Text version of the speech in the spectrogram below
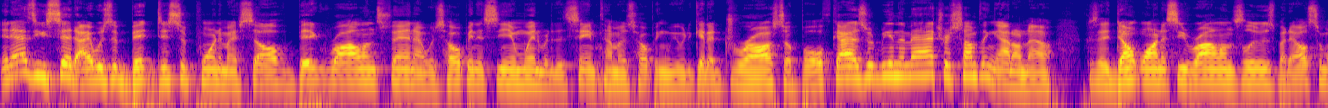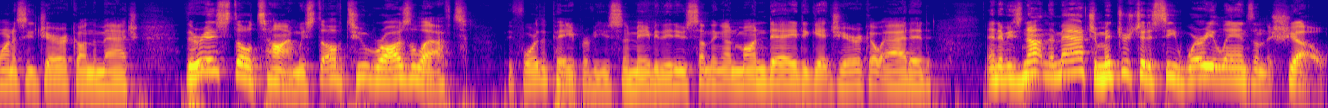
and as you said, I was a bit disappointed myself. Big Rollins fan. I was hoping to see him win, but at the same time, I was hoping we would get a draw so both guys would be in the match or something. I don't know, because I don't want to see Rollins lose, but I also want to see Jericho in the match. There is still time. We still have two Raws left before the pay per view, so maybe they do something on Monday to get Jericho added. And if he's not in the match, I'm interested to see where he lands on the show.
